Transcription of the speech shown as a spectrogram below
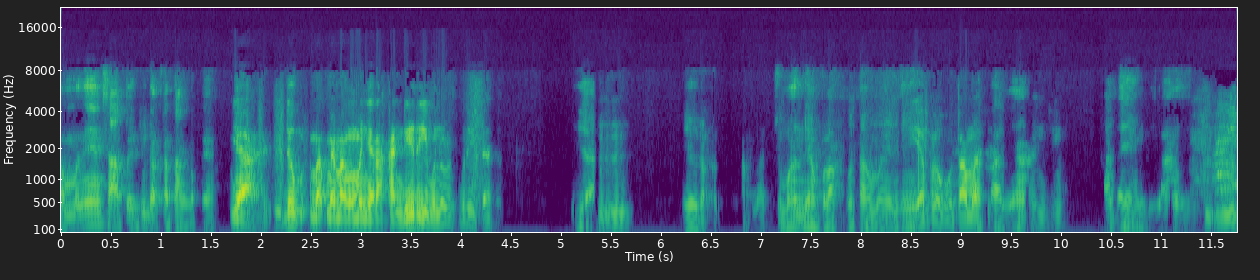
temennya yang satu itu udah ketangkep ya. Ya itu me memang menyerahkan diri menurut berita iya. Hmm. ya udah ketangkep. Cuman yang pelaku utama ini iya pelaku utama. katanya anjing. ada yang bilang hmm.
